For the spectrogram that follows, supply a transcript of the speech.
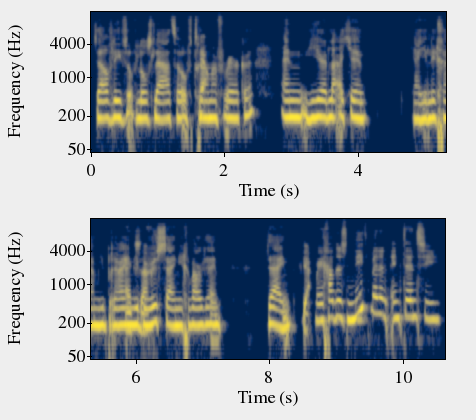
zelfliefde of loslaten of trauma verwerken. En hier laat je ja, je lichaam, je brein, je bewustzijn, je gewaarzijn zijn. Maar je gaat dus niet met een intentie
